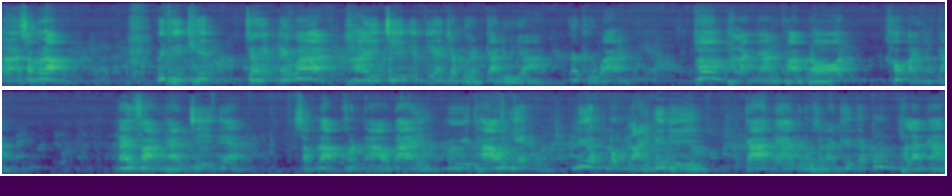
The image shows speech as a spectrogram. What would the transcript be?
อ่อสำหรับวิธีคิดจะเห็นได้ว่าไทยจีนอินเดียจะเหมือนกันอยู่อย่าง ก็คือว่าเพิ่มพลังงานความร้อนเข้าไปข้างในในฝั่งแผนจีนเนี่ย สำหรับคนหนาวในมือเท้าเย็นเลือดลมไหลไม่ดี การแนวกระดูกสันหลังคือกระตุ้นพลังงาน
